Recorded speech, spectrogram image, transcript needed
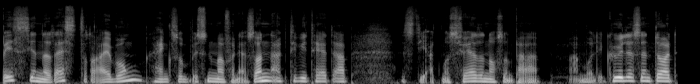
bisschen Restreibung, hängt so ein bisschen mal von der Sonnenaktivität ab. Ist die Atmosphäre noch so ein paar Moleküle sind dort.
